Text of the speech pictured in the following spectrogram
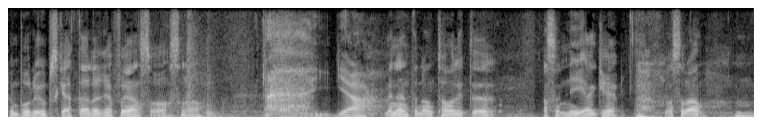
De borde uppskatta alla referenser och sådär. så. Ja, Men inte när de tar lite alltså, nya grepp och sådär. Mm.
